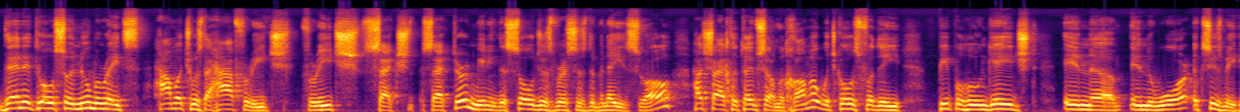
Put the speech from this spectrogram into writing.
Then it also enumerates how much was the half for each for each section, sector, meaning the soldiers versus the Bnei Yisrael. Which goes for the people who engaged in uh, in the war. Excuse me.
